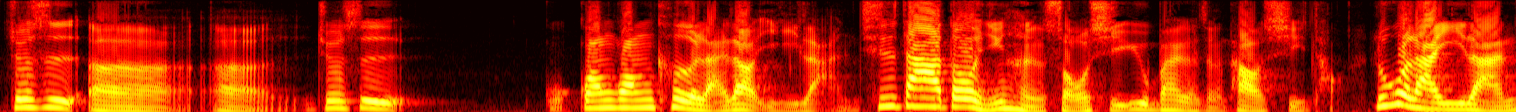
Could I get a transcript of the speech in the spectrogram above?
就是呃呃，就是。观光客来到宜兰，其实大家都已经很熟悉 U Bike 整套系统。如果来宜兰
